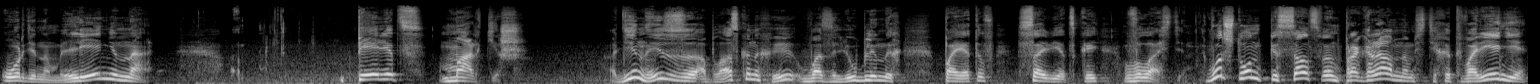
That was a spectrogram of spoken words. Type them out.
орденом Ленина, Перец Маркиш – один из обласканных и возлюбленных поэтов советской власти. Вот что он писал в своем программном стихотворении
